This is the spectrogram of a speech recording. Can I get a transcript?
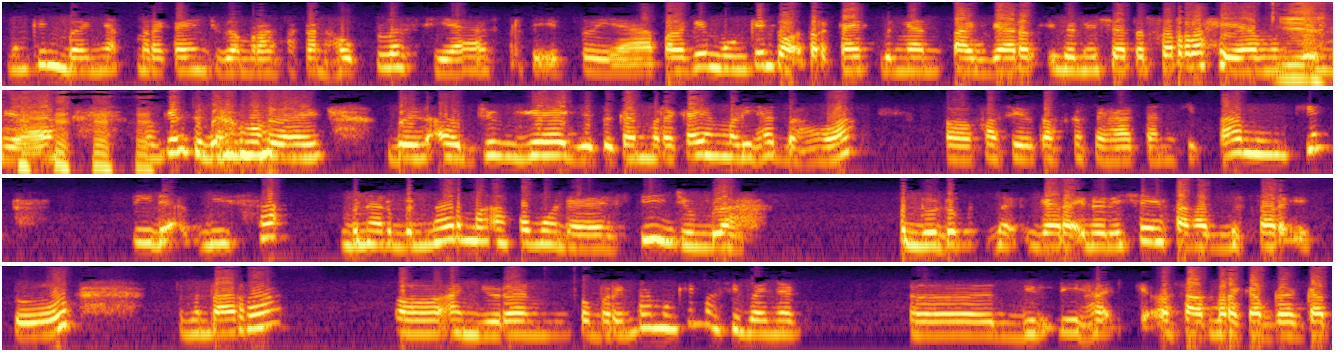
mungkin banyak mereka yang juga merasakan hopeless ya seperti itu ya. Apalagi mungkin kalau terkait dengan tagar Indonesia terserah ya mungkin yeah. ya, mungkin sudah mulai burn out juga gitu kan mereka yang melihat bahwa uh, fasilitas kesehatan kita mungkin tidak bisa benar-benar mengakomodasi jumlah penduduk negara Indonesia yang sangat besar itu, sementara uh, anjuran pemerintah mungkin masih banyak uh, dilihat saat mereka berangkat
